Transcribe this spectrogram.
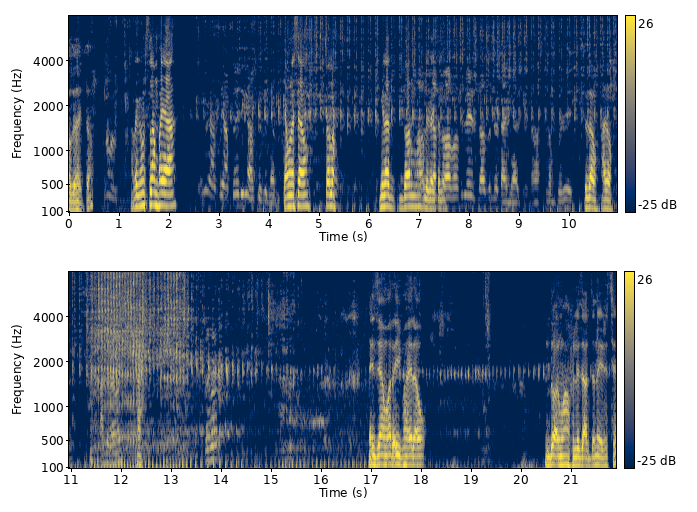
হবে হয়তো। ওয়ালাইকুম আসসালাম ভাইয়া। কেমন আছো? চলো। মিলাদ দর মাহফিলে যাই চলো। যাও আগো হ্যাঁ। এই যে আমার এই ভাইরাও দোয়ার মাহফিলে যার জন্য এসেছে।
